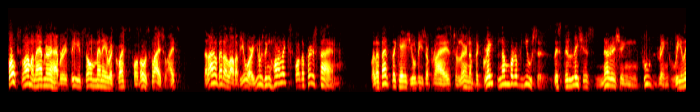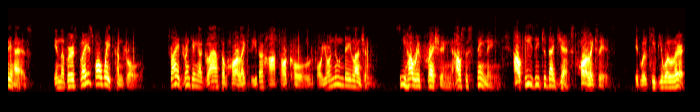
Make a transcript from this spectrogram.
Folks, Lum and Abner have received so many requests for those flashlights that I'll bet a lot of you are using Horlicks for the first time. Well, if that's the case, you'll be surprised to learn of the great number of uses this delicious, nourishing food drink really has. In the first place, for weight control. Try drinking a glass of Horlicks, either hot or cold, for your noonday luncheon. See how refreshing, how sustaining, how easy to digest Horlicks is. It will keep you alert.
